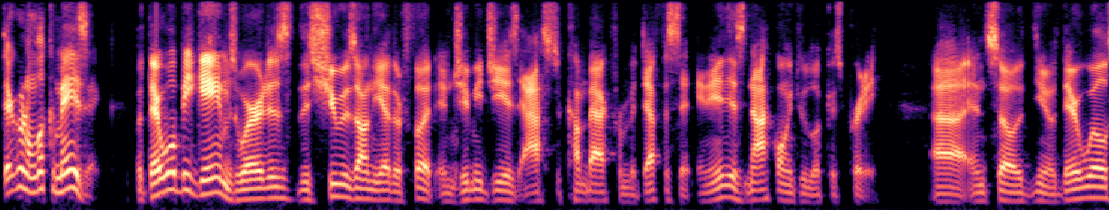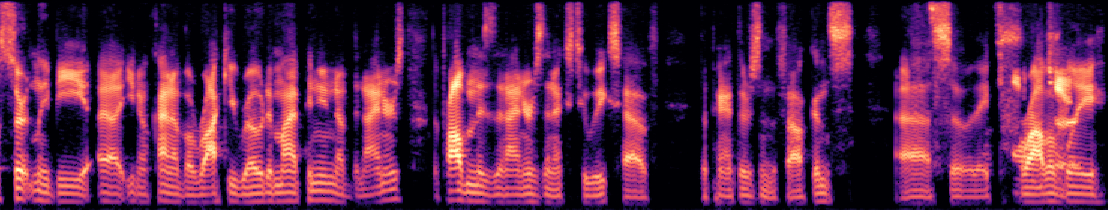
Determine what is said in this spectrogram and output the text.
they're going to look amazing. But there will be games where it is the shoe is on the other foot and Jimmy G is asked to come back from a deficit, and it is not going to look as pretty. Uh, and so, you know, there will certainly be, uh, you know, kind of a rocky road, in my opinion, of the Niners. The problem is the Niners the next two weeks have the Panthers and the Falcons. Uh, so they probably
